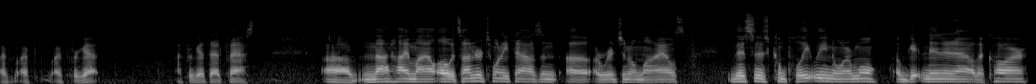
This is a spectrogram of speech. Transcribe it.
I, I forget. I forget that fast. Uh, not high mile. Oh, it's under 20,000 uh, original miles. This is completely normal of getting in and out of the car.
